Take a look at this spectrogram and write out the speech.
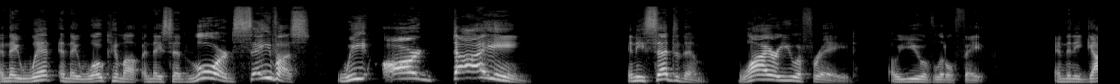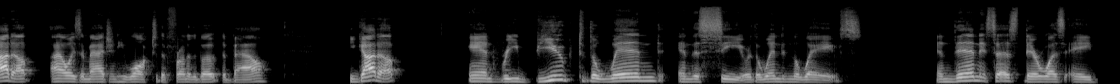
And they went and they woke him up and they said, Lord, save us. We are dying. And he said to them, Why are you afraid, O you of little faith? And then he got up. I always imagine he walked to the front of the boat, the bow. He got up and rebuked the wind and the sea, or the wind and the waves. And then it says there was a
